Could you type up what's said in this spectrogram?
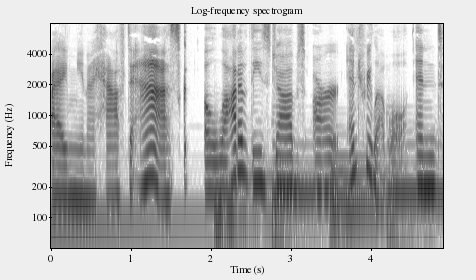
I mean, I have to ask a lot of these jobs are entry level. And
